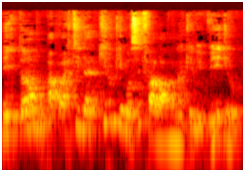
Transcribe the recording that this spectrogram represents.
Então, a partir daquilo que você falava naquele vídeo,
